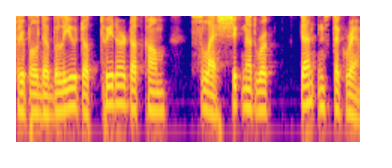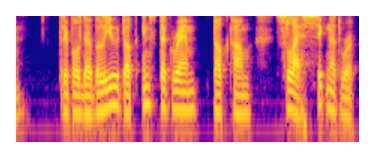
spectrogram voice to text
www.twitter.com slash signetwork, dan Instagram, www.instagram.com slash signetwork.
